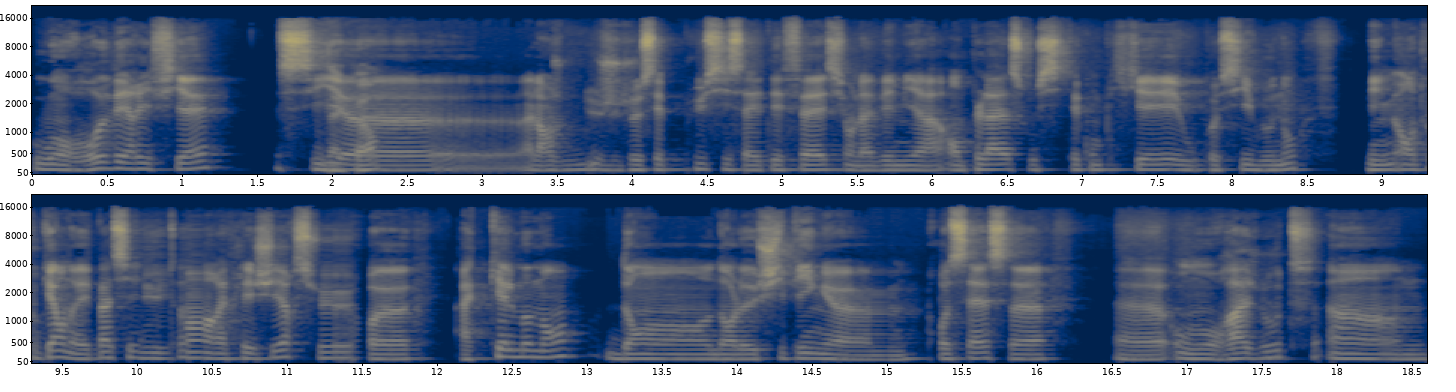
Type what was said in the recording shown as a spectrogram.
où on revérifiait si. Euh, alors, je ne sais plus si ça a été fait, si on l'avait mis en place ou si c'était compliqué ou possible ou non. Mais en tout cas, on avait passé du temps à réfléchir sur à quel moment dans, dans le shipping process on rajoute un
